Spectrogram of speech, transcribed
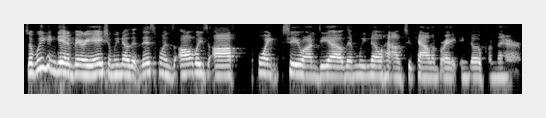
So if we can get a variation, we know that this one's always off 0.2 on DO, then we know how to calibrate and go from there.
